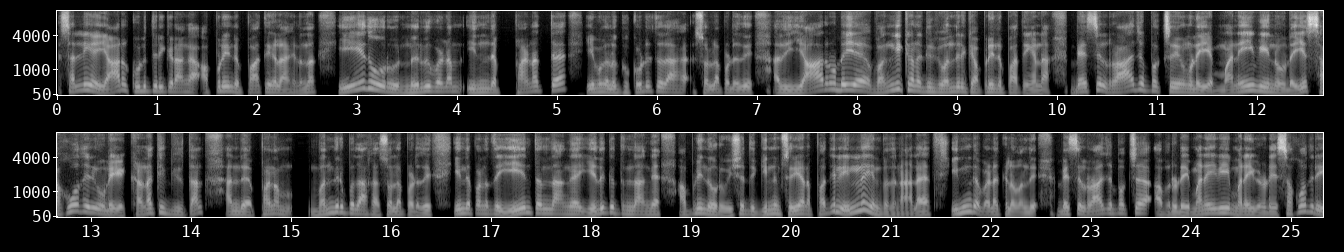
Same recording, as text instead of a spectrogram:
சல்லியை யார் கொடுத்திருக்கிறாங்க அப்படின்னு பார்த்தீங்களாக இருந்தால் ஏதோ ஒரு நிறுவனம் இந்த பணத்தை இவங்களுக்கு கொடுத்ததாக சொல்லப்படுது. அது யாருடைய வங்கி கணக்குக்கு வந்திருக்கு அப்படின்னு பார்த்தீங்கன்னா பெசில் ராஜபக்சேவனுடைய மனைவியினுடைய சகோதரியுடைய கணக்குக்கு தான் அந்த பணம் வந்திருப்பதாக சொல்லப்படுது. இந்த பணத்தை ஏன் தந்தாங்க? எதுக்கு தந்தாங்க? அப்படின்ற ஒரு விஷயத்துக்கு இன்னும் சரியான பதில் இல்லை என்பதனால இந்த வழக்கில் வந்து பெசில் ராஜபக்ச அவருடைய மனைவி மனைவியுடைய சகோதரி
